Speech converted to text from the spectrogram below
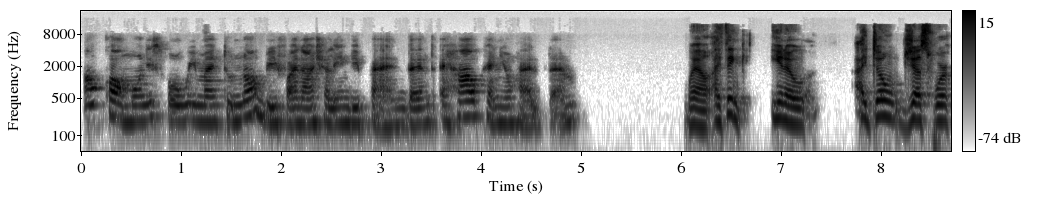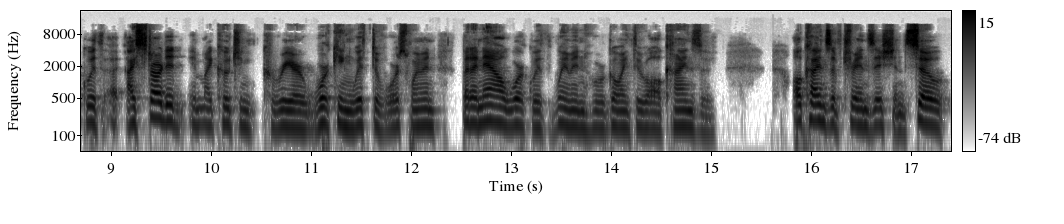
How common is for women to not be financially independent and how can you help them? Well, I think, you know, I don't just work with, uh, I started in my coaching career working with divorced women, but I now work with women who are going through all kinds of, all kinds of transitions. So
